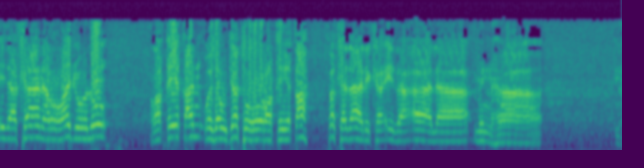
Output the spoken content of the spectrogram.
إذا كان الرجل رقيقا وزوجته رقيقة فكذلك إذا آلى منها نعم.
